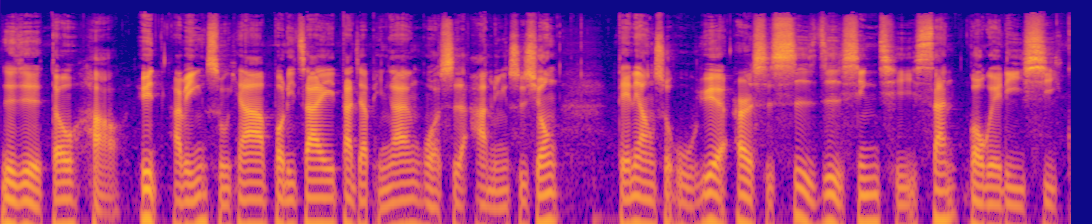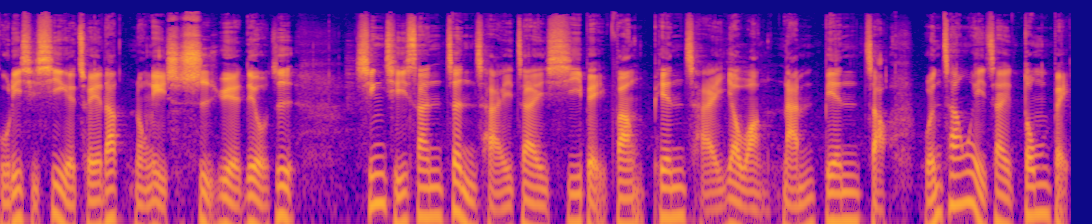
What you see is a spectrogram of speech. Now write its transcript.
日日都好运。阿明属下玻璃斋，大家平安。我是阿明师兄。天亮是五月二十四日，星期三。五月利息，古历是四月初六，农历是四月六日。星期三正财在西北方，偏财要往南边找。文昌位在东北，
